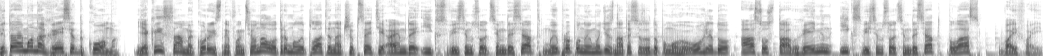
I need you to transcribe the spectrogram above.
Вітаємо на GESID.com. Який саме корисний функціонал отримали плати на чипсеті AMD X870, ми пропонуємо дізнатися за допомогою огляду Asus TUF Gaming X870 Plus Wi-Fi.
